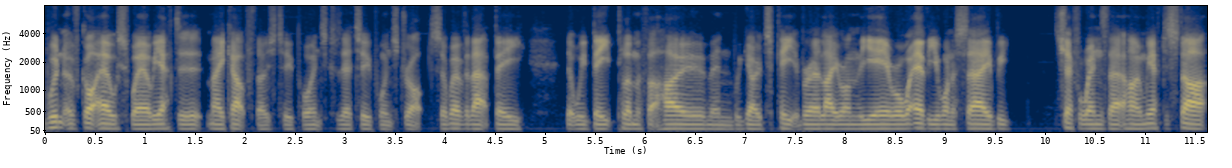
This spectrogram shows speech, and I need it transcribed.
wouldn't have got elsewhere. We have to make up for those two points because they're two points dropped. So whether that be that we beat Plymouth at home and we go to Peterborough later on in the year, or whatever you want to say, we Sheffield Wednesday at home, we have to start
